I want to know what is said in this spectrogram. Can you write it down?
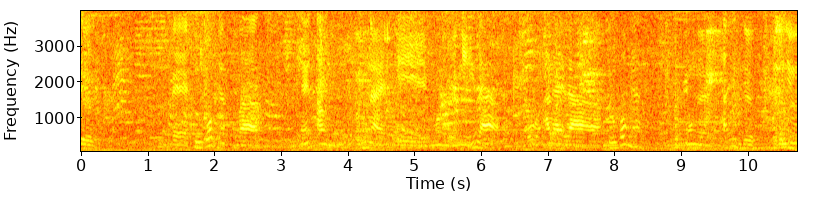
được về Phương Quốc nha. Và nếu ăn bún này thì mọi người nghĩ là ồ ở đây là Phương Quốc nha mọi người thấy được cũng như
